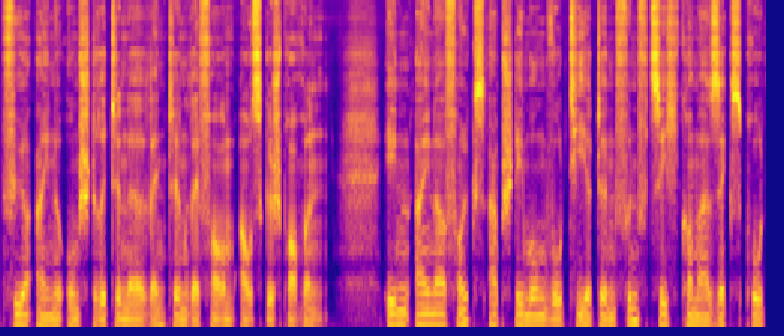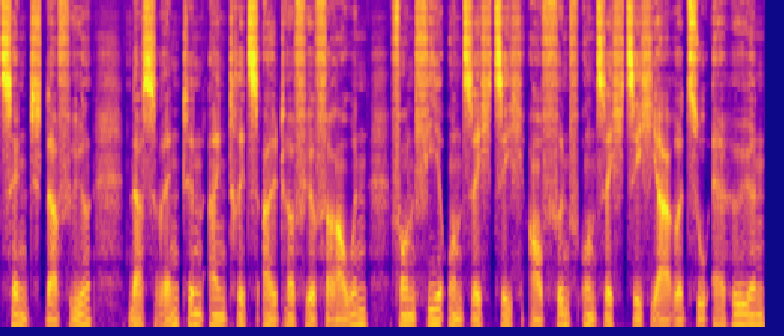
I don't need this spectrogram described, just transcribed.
für eine umstrittene Rentenreform ausgesprochen. In einer Volksabstimmung votierten 50,6 Prozent dafür, das Renteneintrittsalter für Frauen von 64 auf 65 Jahre zu erhöhen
